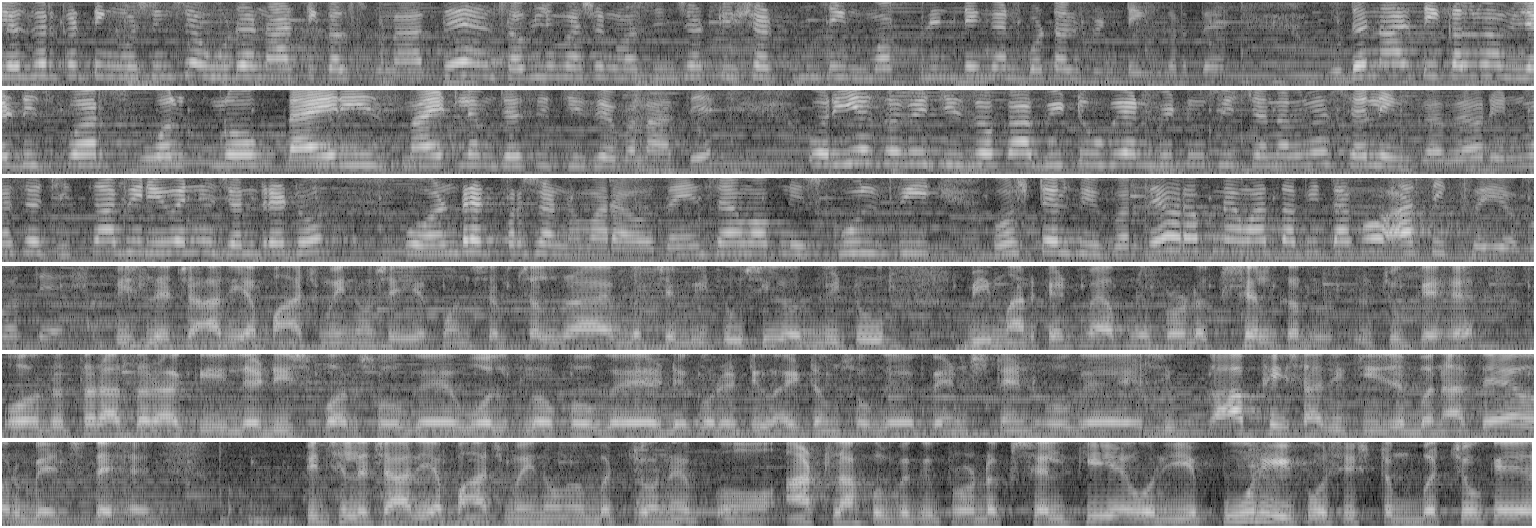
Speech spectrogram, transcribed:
લેઝર કટિંગ મશીન છે વુડન આર્ટિકલ્સ बनाते हैं सब्लिमेशन મશીન से T shirt printing printing printing and bottle printing करते हैं वुडन आर्टिकल में हम ladies purse wall clock diaries night lamp जैसी चीज़ें बनाते हैं और ये सभी चीज़ों का B to B and B to C channel में सेलिंग कर रहे हैं और इनमें से जितना भी रेवेन्यू जनरेट हो वो हंड्रेड परसेंट हमारा होता है इनसे हम अपनी स्कूल फी हॉस्टल फी भरते हैं और अपने माता पिता को आर्थिक सहयोग होते हैं पिछले चार या पाँच महीनों से ये कॉन्सेप्ट चल रहा है बच्चे बी टू सी और बी टू बी मार्केट में अपनी प्रोडक्ट सेल कर चुके हैं और तरह तरह की लेडीज़ पर्स हो गए वॉल क्लॉक हो गए डेकोरेटिव आइटम्स हो गए पेंट स्टैंड हो गए ऐसी जो काफ़ी सारी चीज़ें बनाते हैं और बेचते हैं पिछले चार या पाँच महीनों में बच्चों ने आठ लाख रुपए की प्रोडक्ट सेल की है और ये पूरी इकोसिस्टम बच्चों के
